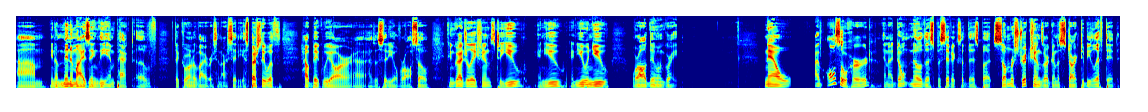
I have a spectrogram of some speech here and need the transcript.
um, you know, minimizing the impact of the coronavirus in our city, especially with how big we are uh, as a city overall. So, congratulations to you and you and you and you. We're all doing great. Now, I've also heard, and I don't know the specifics of this, but some restrictions are going to start to be lifted.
